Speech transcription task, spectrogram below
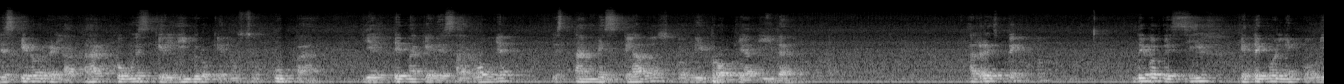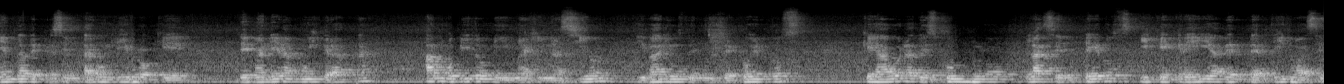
les quiero relatar cómo es que el libro que nos ocupa y el tema que desarrolla están mezclados con mi propia vida. Al respecto, debo decir que tengo la encomienda de presentar un libro que, de manera muy grata, ha movido mi imaginación y varios de mis recuerdos que ahora descubro placenteros y que creí haber perdido hace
